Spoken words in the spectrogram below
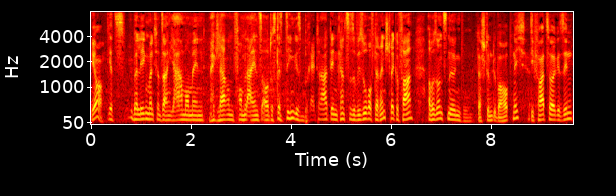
Ja. Jetzt überlegen manche und sagen, ja, Moment, McLaren Formel 1 Autos, das Ding ist Brettrad, den kannst du sowieso auf der Rennstrecke fahren, aber sonst nirgendwo. Das stimmt überhaupt nicht. Die Fahrzeuge sind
